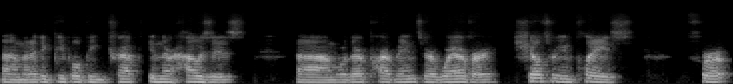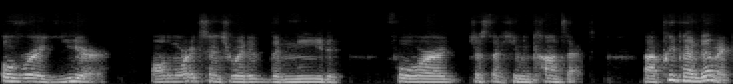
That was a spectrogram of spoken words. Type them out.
Um, and I think people being trapped in their houses um, or their apartments or wherever, sheltering in place for over a year, all the more accentuated the need for just that human contact. Uh, Pre pandemic,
